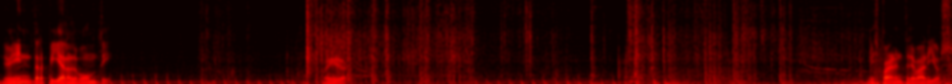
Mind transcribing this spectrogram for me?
Debería intentar pillar al bounty a ir- Me disparan entre varios.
